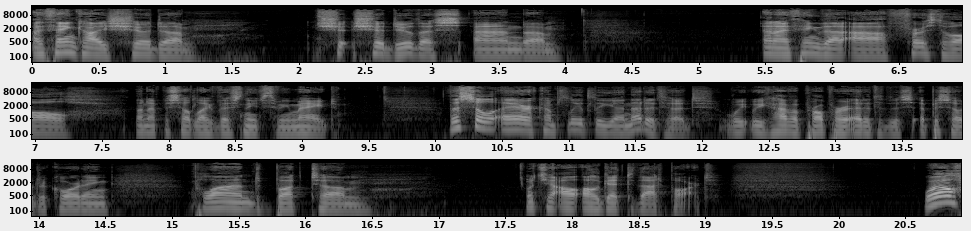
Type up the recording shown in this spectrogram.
I think I should um, sh- should do this, and um, and I think that uh, first of all, an episode like this needs to be made. This will air completely unedited. We we have a proper edited this episode recording planned, but um, but yeah, I'll I'll get to that part. Well,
